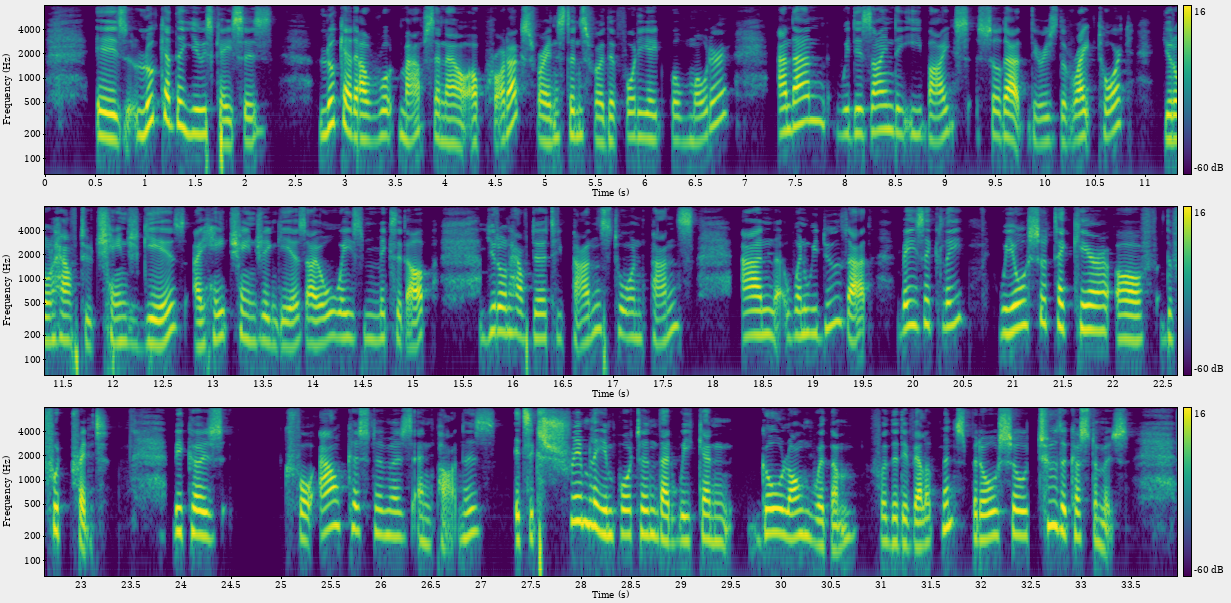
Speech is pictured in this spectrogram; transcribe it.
is look at the use cases, look at our roadmaps and our, our products, for instance, for the 48 volt motor, and then we design the e-bikes so that there is the right torque. You don't have to change gears. I hate changing gears. I always mix it up. You don't have dirty pants, torn pants. And when we do that, basically, we also take care of the footprint because for our customers and partners, it's extremely important that we can go along with them for the developments, but also to the customers.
